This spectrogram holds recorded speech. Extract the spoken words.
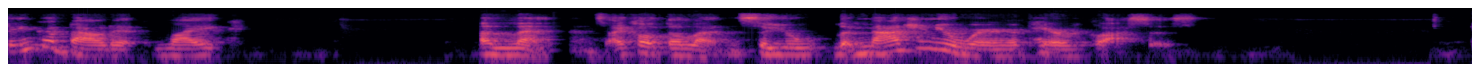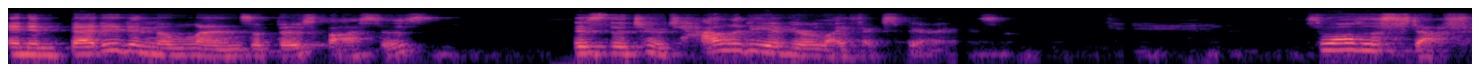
think about it like a lens. I call it the lens. So you imagine you're wearing a pair of glasses, and embedded in the lens of those glasses is the totality of your life experience. So all this stuff,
